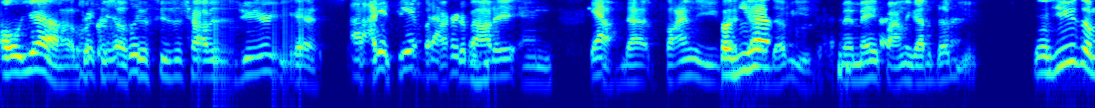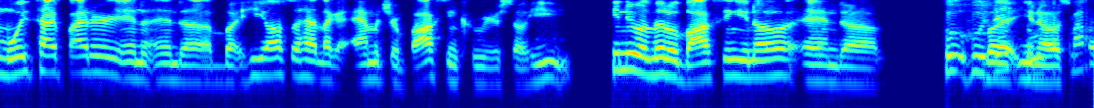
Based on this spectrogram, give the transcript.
Oh yeah, Julio Cesar Chavez Jr. Yes, Uh, I didn't see it, but I heard about it, and Yeah. that finally you So guys he got had- a W. MMA finally got a W. Yeah, he was a Muay Thai fighter, and and uh, but he also had like an amateur boxing career, so he he knew a little boxing, you know, and uh, Who who's But, this? you Who know, talking?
